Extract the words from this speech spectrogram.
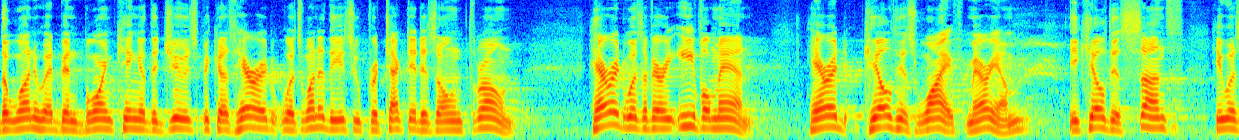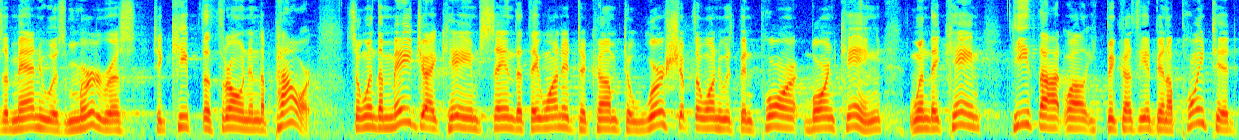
the one who had been born king of the Jews, because Herod was one of these who protected his own throne. Herod was a very evil man. Herod killed his wife, Miriam. He killed his sons. He was a man who was murderous to keep the throne and the power. So when the Magi came saying that they wanted to come to worship the one who has been born king, when they came, he thought, well, because he had been appointed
